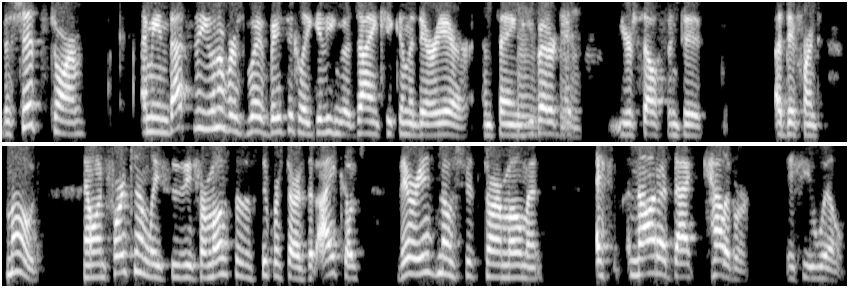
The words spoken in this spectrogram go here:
The shitstorm, I mean, that's the universe way of basically giving you a giant kick in the derriere and saying, mm-hmm. you better get mm-hmm. yourself into a different mode. Now, unfortunately, Susie, for most of the superstars that I coach, there is no shitstorm moment, not at that caliber, if you will.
